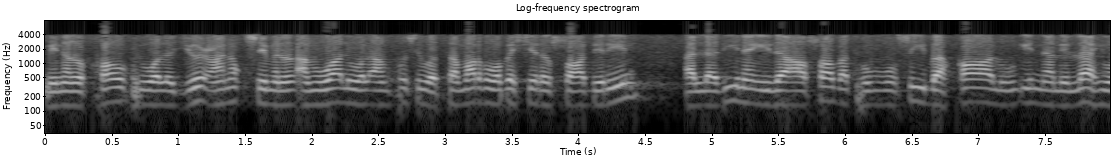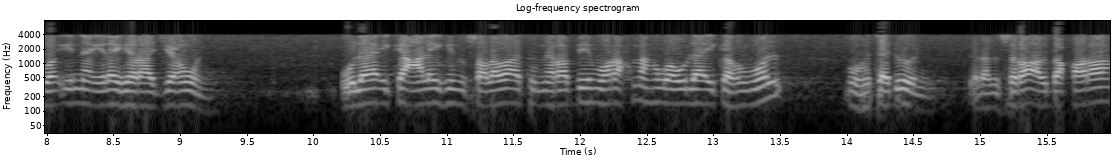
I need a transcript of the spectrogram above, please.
مِنَ الْخَوْفِ وَالْجُوعِ وَنَقْصٍ مِنَ الْأَمْوَالِ وَالْأَنفُسِ وَالثَّمَرِ وَبَشِّرِ الصَّابِرِينَ الذين إذا أصابتهم مصيبة قالوا إنا لله وإنا إليه راجعون أولئك عليهم صلوات من ربهم ورحمة وأولئك هم المهتدون dalam surah Al-Baqarah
